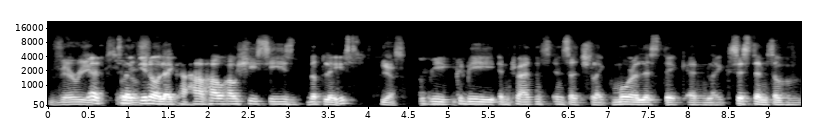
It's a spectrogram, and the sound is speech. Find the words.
Very yeah, it's sort like of- you know like how, how how she sees the place. Yes. Could be could be entranced in such like moralistic and like systems of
